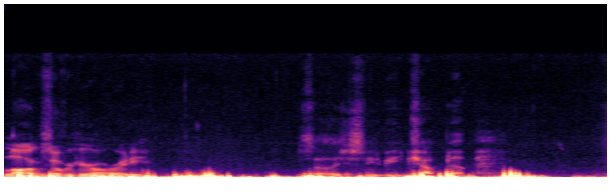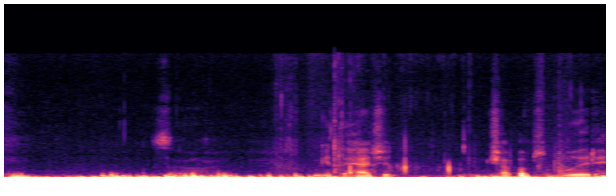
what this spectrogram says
logs over here already. So they just need to be chopped up. So get the hatchet, chop up some wood,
